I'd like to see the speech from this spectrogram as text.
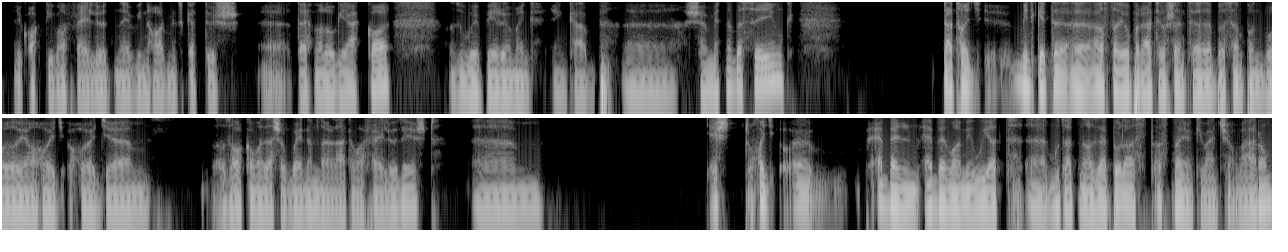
mondjuk aktívan fejlődne Win32-s e, technológiákkal, az UWP-ről meg inkább semmit ne beszéljünk. Tehát, hogy mindkét asztali operációs rendszer ebből a szempontból olyan, hogy, hogy az alkalmazásokban én nem nagyon látom a fejlődést, és hogy ebben, ebben valami újat mutatna az Apple, azt, azt nagyon kíváncsian várom,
